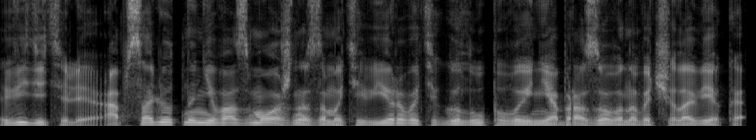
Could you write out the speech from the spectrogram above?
Видите ли, абсолютно невозможно замотивировать глупого и необразованного человека,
